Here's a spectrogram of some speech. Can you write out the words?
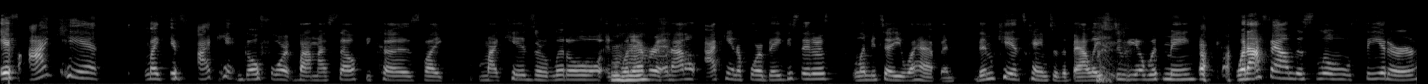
if I can't like if I can't go for it by myself because like my kids are little and mm-hmm. whatever and I don't I can't afford babysitters, let me tell you what happened. Them kids came to the ballet studio with me. when I found this little theater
